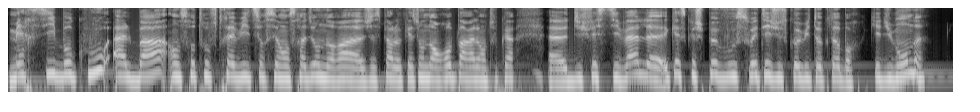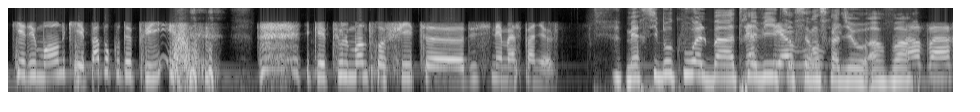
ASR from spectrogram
Merci beaucoup Alba. On se retrouve très vite sur Séance Radio. On aura, j'espère, l'occasion d'en reparler en tout cas euh, du festival. Euh, Qu'est-ce que je peux vous souhaiter jusqu'au 8 octobre? Qu'il y ait du monde? Qu'il y ait du monde, qu'il n'y ait pas beaucoup de pluie et que tout le monde profite euh, du cinéma espagnol. Merci beaucoup Alba. À très Merci vite à sur. Séance Radio. Au revoir. Au revoir.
